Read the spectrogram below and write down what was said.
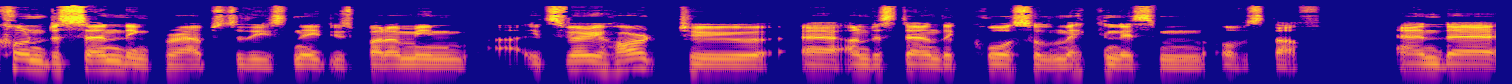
condescending perhaps to these natives but i mean uh, it's very hard to uh, understand the causal mechanism of stuff. And uh,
